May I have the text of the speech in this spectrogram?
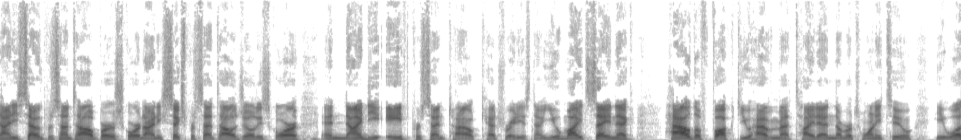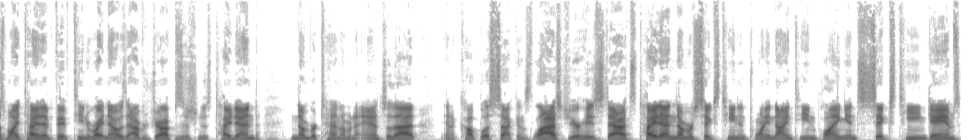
97th percentile burst score, 96th percentile agility score, and 98th percentile catch radius. Now, you might say, Nick, how the fuck do you have him at tight end number 22? He was my tight end 15. Right now, his average draft position is tight end number 10. I'm going to answer that in a couple of seconds. Last year, his stats tight end number 16 in 2019, playing in 16 games,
